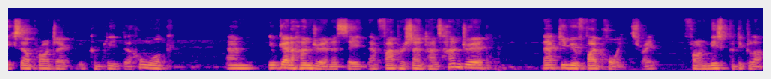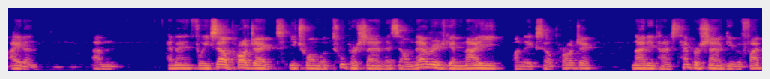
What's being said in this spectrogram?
Excel project, you complete the homework, and you get 100, let's say, and 5% times 100, that give you five points, right, from this particular item. Um, and then for Excel project, each one with 2%, let's say on average, you get 90 on the Excel project. 90 times 10% give you five,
